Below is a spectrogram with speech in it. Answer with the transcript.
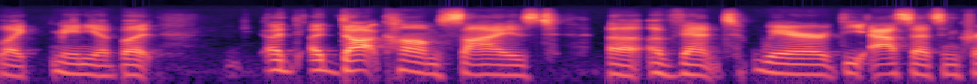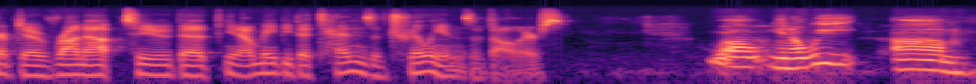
like mania, but a, a dot com sized uh, event where the assets in crypto run up to the you know maybe the tens of trillions of dollars well you know we um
